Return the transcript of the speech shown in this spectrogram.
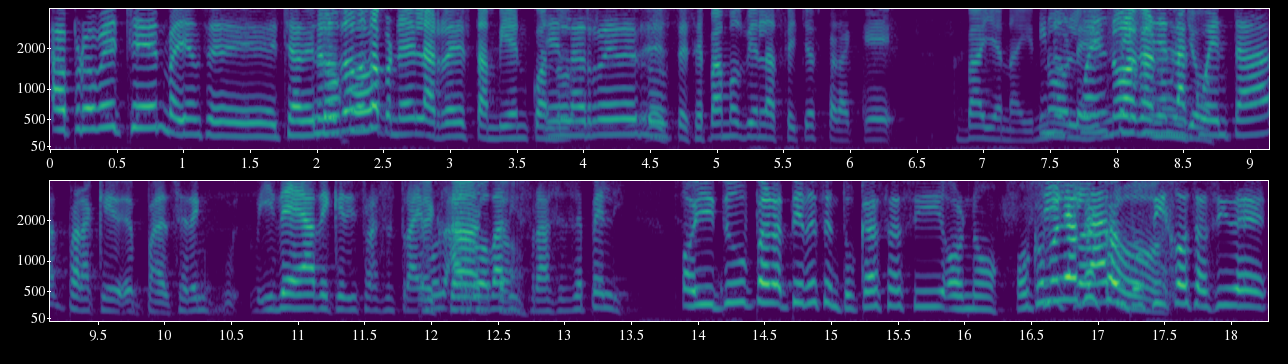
aprovechen, váyanse a echar el Se los ojo. vamos a poner en las redes también cuando En las redes los- este, sepamos bien las fechas para que vayan a ir. y no nos le, pueden no seguir hagan en la yo. cuenta para que para se den idea de qué disfraces traemos, Exacto. arroba disfraces de peli. Oye, ¿y ¿tú para, tienes en tu casa así o no? ¿O cómo Sí, le haces con tus hijos así de...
